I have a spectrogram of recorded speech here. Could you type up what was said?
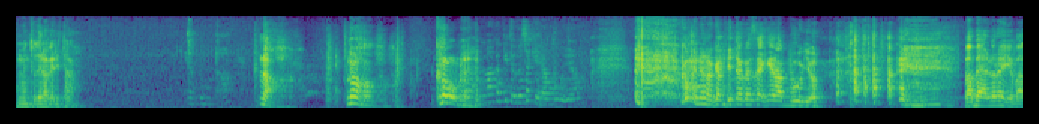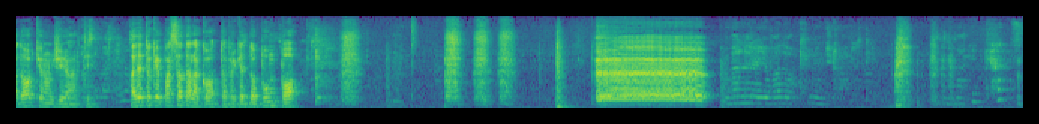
Momento della verità? Dopo un po'. No! No! Come? Non ho capito cosa che era buio. Come Come non ho capito cos'è che era buio? Vabbè, allora io vado, occhio a non girarti. Ha detto che è passata la cotta perché dopo un po'... Valeria, io vado occhio non girarti. Ma che cazzo?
